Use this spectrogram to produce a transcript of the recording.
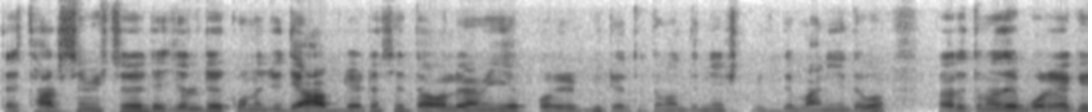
তাই থার্ড সেমিস্টারের রেজাল্টের কোনো যদি আপডেট আসে, তাহলে আমি এর পরের ভিডিওতে তোমাদের নেক্সট ভিডিওতে বানিয়ে দেবো। তাহলে তোমাদের বলে রাখি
